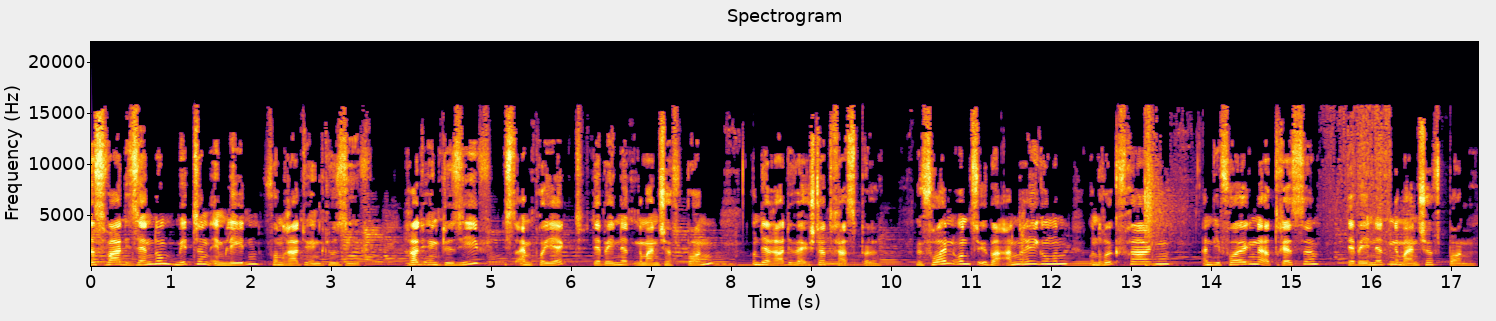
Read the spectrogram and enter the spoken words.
Das war die Sendung Mitten im Läden von Radio Inklusiv. Radio Inklusiv ist ein Projekt der Behindertengemeinschaft Bonn und der Radiowerkstatt Raspel. Wir freuen uns über Anregungen und Rückfragen an die folgende Adresse der Behindertengemeinschaft Bonn.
